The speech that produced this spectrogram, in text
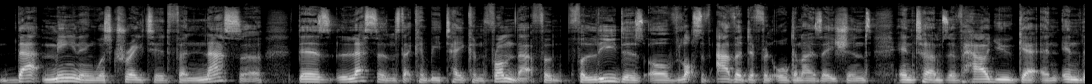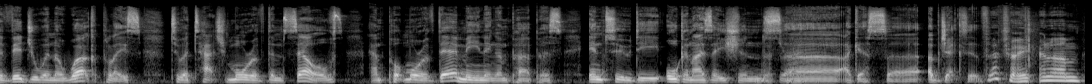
that meaning was created for nasa there's lessons that can be taken from that. For, for leaders of lots of other different organizations in terms of how you get an individual in a workplace to attach more of themselves and put more of their meaning and purpose into the organization's, right. uh, I guess, uh, objective. That's right. And um,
